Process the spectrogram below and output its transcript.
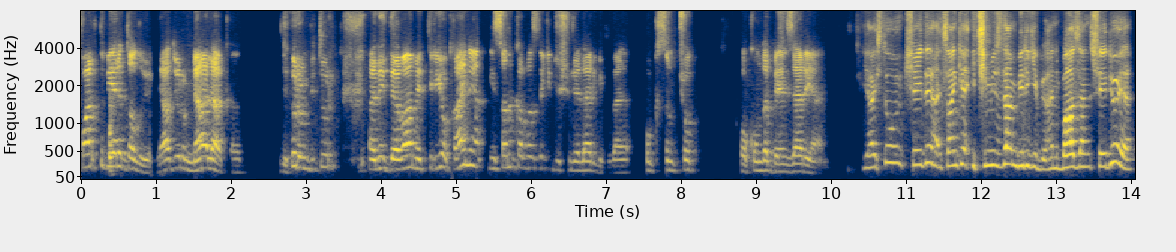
farklı bir yere dalıyor. Ya diyorum ne alaka? Diyorum bir dur hani devam ettiriyor. Yok aynı insanın kafasındaki düşünceler gibi. Ben o kısım çok o konuda benzer yani. Ya işte o şeyde hani sanki içimizden biri gibi. Hani bazen şey diyor ya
